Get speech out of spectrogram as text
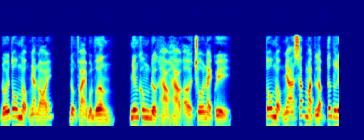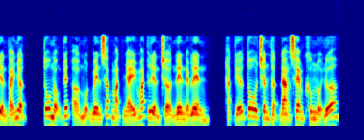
đối tô mộng nhã nói, đụng phải bổn vương, nhưng không được hảo hảo ở chỗ này quỳ. Tô mộng nhã sắc mặt lập tức liền tái nhợt, tô mộng tuyết ở một bên sắc mặt nháy mắt liền trở nên đẹp lên, hạt tía tô chân thật đang xem không nổi nữa,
